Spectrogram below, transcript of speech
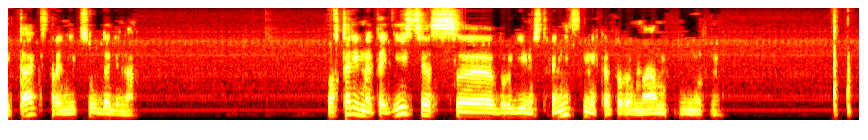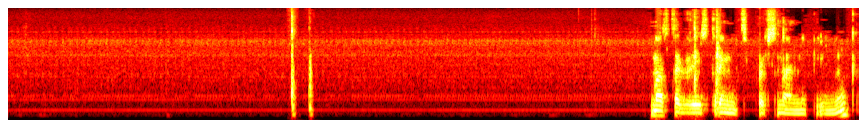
Итак, страница удалена. Повторим это действие с э, другими страницами, которые нам нужны. У нас также есть страница профессиональный клининг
